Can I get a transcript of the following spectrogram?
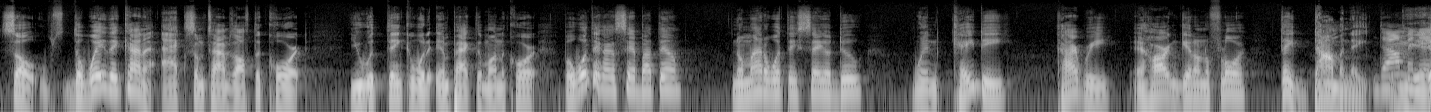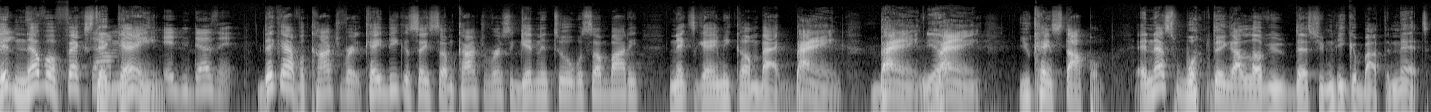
So the way they kind of act sometimes off the court, you would think it would impact them on the court. But one thing I can say about them, no matter what they say or do, when KD, Kyrie, and Harden get on the floor, they dominate. Dominate. It never affects their game. It doesn't. They can have a controversy. KD could say something controversy, getting into it with somebody. Next game, he come back, bang, bang, Yep. bang. You can't stop him, and that's one thing I love you. That's unique about the Nets.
